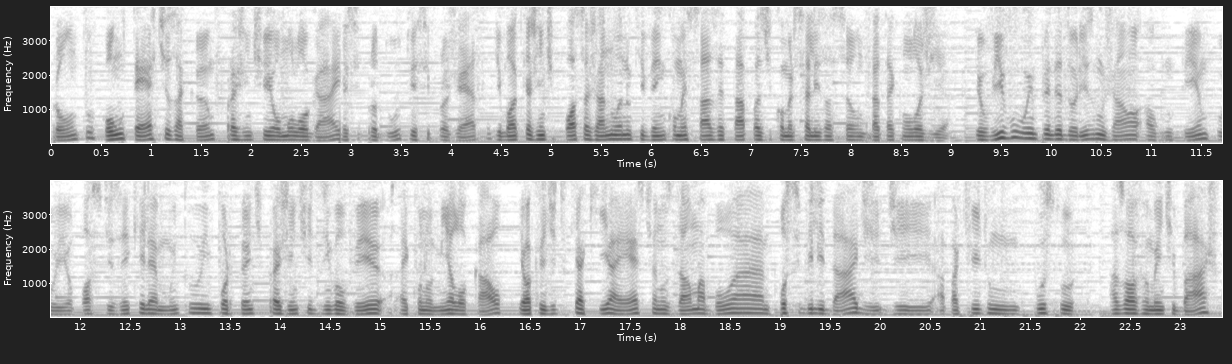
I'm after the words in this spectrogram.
pronto com testes a campo para a gente homologar esse produto, esse projeto, de modo que a gente possa já no ano que vem começar as etapas de comercialização da tecnologia. Eu vivo o empreendedorismo já há algum tempo e eu posso dizer que ele é muito importante para a gente desenvolver a economia local. Eu acredito que aqui a Estia nos dá uma boa possibilidade de, a partir de um custo razoavelmente baixo,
